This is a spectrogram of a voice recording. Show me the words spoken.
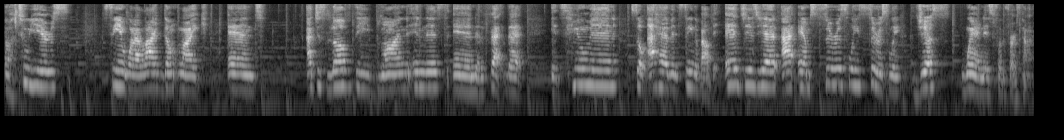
uh, two years seeing what I like, don't like, and I just love the blonde in this and the fact that it's human. So I haven't seen about the edges yet. I am seriously, seriously just wearing this for the first time.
